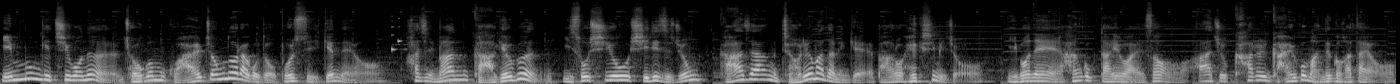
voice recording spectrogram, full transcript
입문기 치고는 조금 과할 정도라고도 볼 수 있겠네요. 하지만 가격은 이소시오 시리즈 중 가장 저렴하다는 게 바로 핵심이죠. 이번에 한국 다이와에서 아주 칼을 갈고 만든 것 같아요.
